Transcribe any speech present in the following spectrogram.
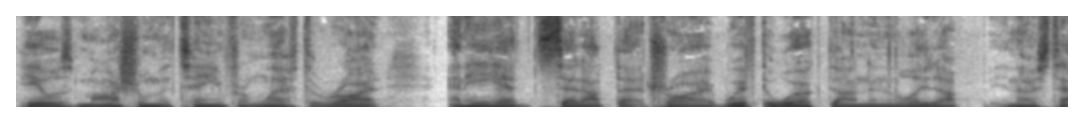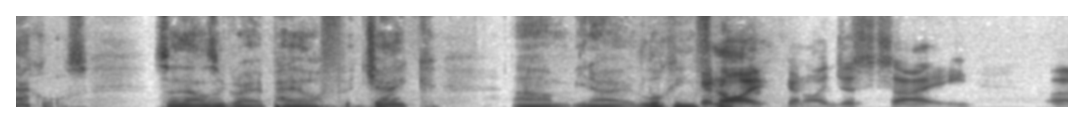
He was marshalling the team from left to right, and he had set up that try with the work done in the lead up in those tackles. So that was a great payoff for Jake. Um, you know, looking. Can for... I can I just say, uh,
